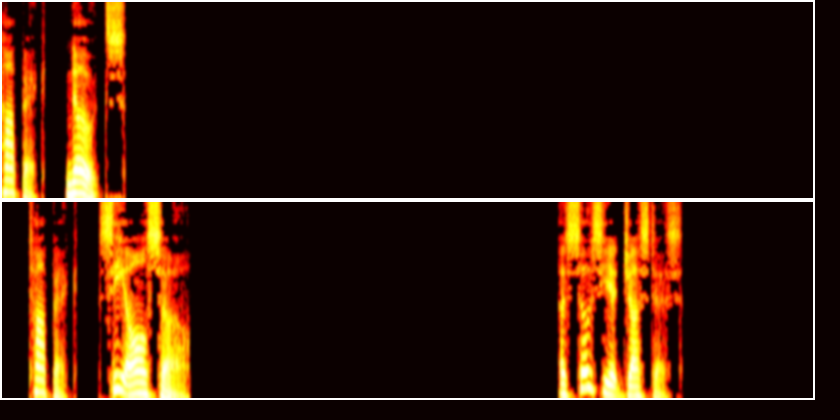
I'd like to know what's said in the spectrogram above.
Topic. Notes. Topic. See also. Associate Justice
